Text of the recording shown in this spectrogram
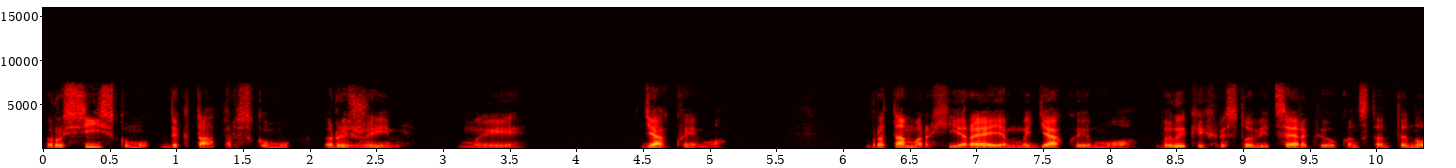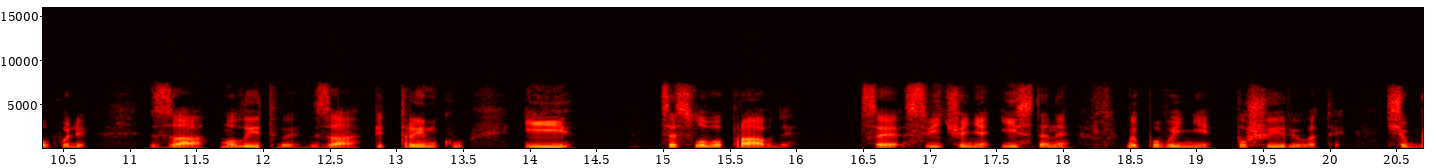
російському диктаторському режимі. Ми дякуємо братам архієреям, ми дякуємо Великій Христовій Церкві у Константинополі за молитви, за підтримку. І це слово правди, це свідчення істини. Ми повинні поширювати, щоб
